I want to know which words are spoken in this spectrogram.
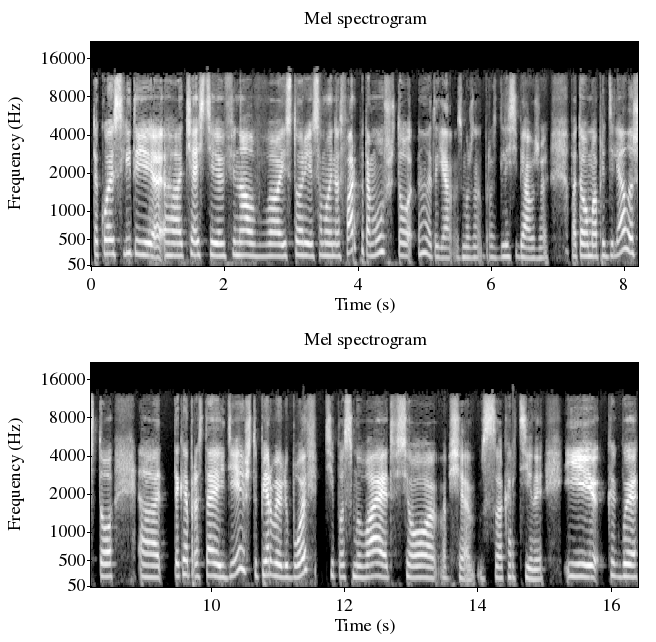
такой слитый э, части финал в истории самой Насфар, потому что, ну, это я, возможно, просто для себя уже потом определяла, что э, такая простая идея, что первая любовь, типа, смывает все вообще с картины. И, как бы,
